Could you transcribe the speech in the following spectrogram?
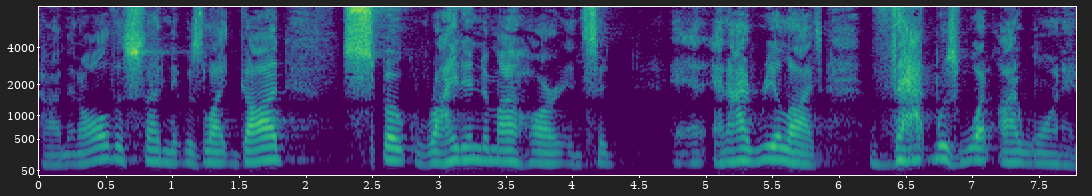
time. And all of a sudden, it was like God spoke right into my heart and said, and I realized that was what I wanted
